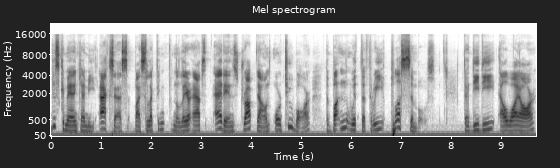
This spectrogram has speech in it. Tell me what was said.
This command can be accessed by selecting from the Layer Apps add-ins drop-down or toolbar the button with the three plus symbols. The ddlyr-add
